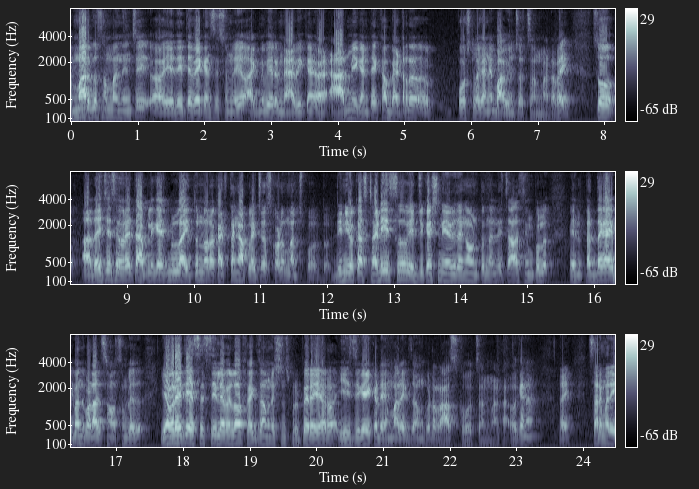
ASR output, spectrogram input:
ఎంఆర్కు సంబంధించి ఏదైతే వేకెన్సీస్ ఉన్నాయో అగ్నివీర్ నావీ ఆర్మీ కంటే ఇంకా బెటర్ పోస్టులుగానే భావించవచ్చు అనమాట రైట్ సో దయచేసి ఎవరైతే అప్లికేబుల్ అవుతున్నారో ఖచ్చితంగా అప్లై చేసుకోవడం మర్చిపోవద్దు. దీని యొక్క స్టడీస్ ఎడ్యుకేషన్ ఏ విధంగా ఉంటుందండి? చాలా సింపుల్. పెద్దగా ఇబ్బంది పడాల్సిన అవసరం లేదు. ఎవరైతే SSC level of examinations prepare అయ్యారో ఈజీగా ఇక్కడ ఎంఆర్ ఎగ్జామ్ కూడా రాసుకోవచ్చు అనమాట ఓకేనా? రైట్ సరే మరి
